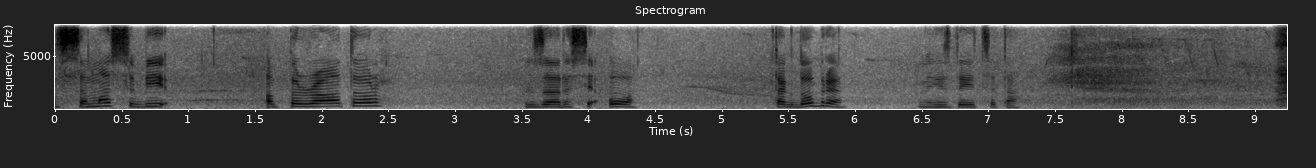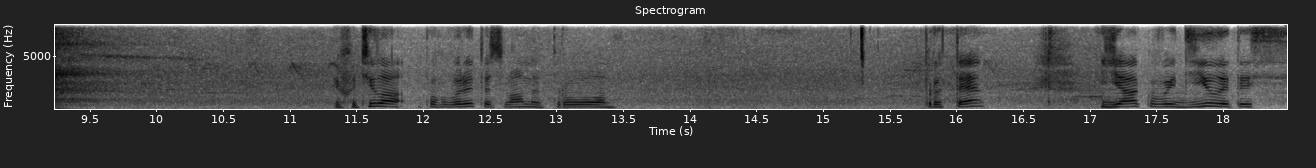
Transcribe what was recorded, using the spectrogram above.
сама собі оператор. Зараз я. О! Так добре? Мені здається, так. І хотіла поговорити з вами про, про те, як ви ділитесь,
